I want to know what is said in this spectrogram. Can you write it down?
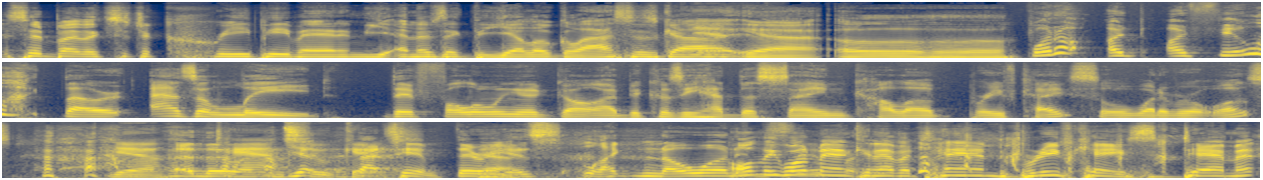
said by like such a creepy man, and, and there's like the yellow glasses guy. Yeah. Oh. What I, I I feel like though, as a lead, they're following a guy because he had the same color briefcase or whatever it was. Yeah, And tan like, "Yep, suitcase. that's him. There Yeah. he is. Like no one. Only one man can have a tanned briefcase. Damn it.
